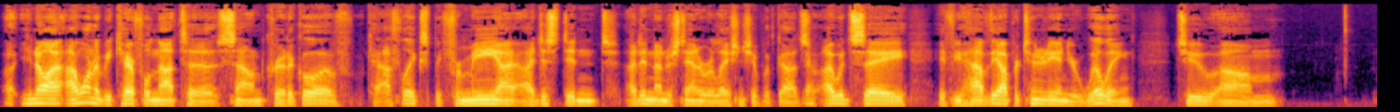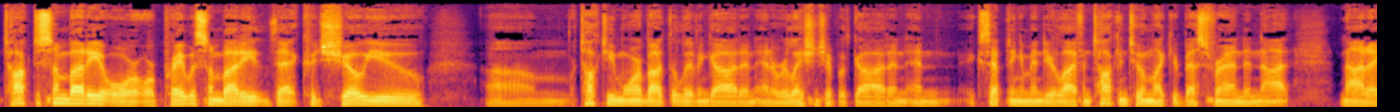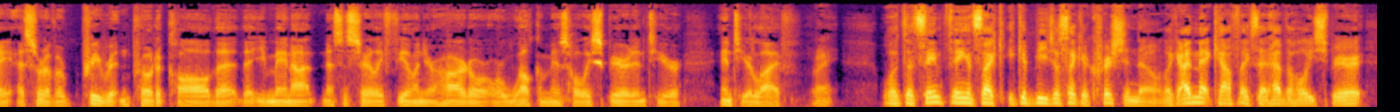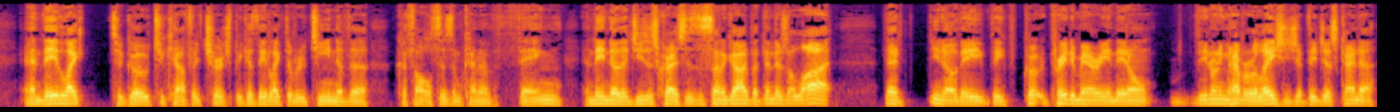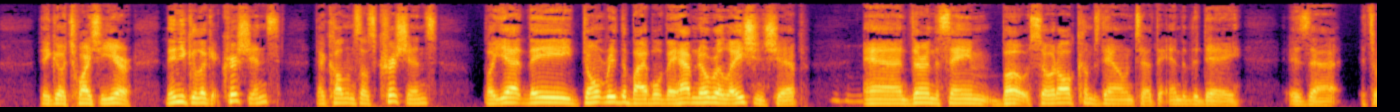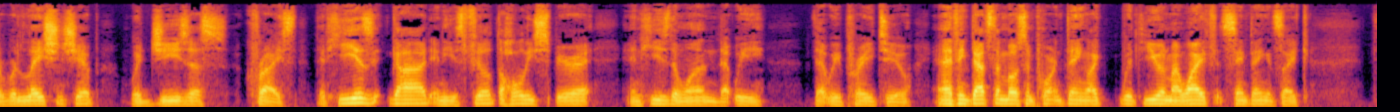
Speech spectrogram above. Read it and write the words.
Uh, you know, I, I want to be careful not to sound critical of Catholics, but for me, I, I just didn't, I didn't understand a relationship with God. So I would say if you have the opportunity and you're willing to, um, talk to somebody or, or pray with somebody that could show you, um, talk to you more about the living God and, and a relationship with God and, and accepting Him into your life and talking to Him like your best friend and not not a, a sort of a pre-written protocol that, that you may not necessarily feel in your heart or, or welcome His Holy Spirit into your into your life. Right. Well, it's the same thing. It's like it could be just like a Christian though. Like I've met Catholics that have the Holy Spirit and they like to go to Catholic church because they like the routine of the Catholicism kind of thing and they know that Jesus Christ is the son of God. But then there's a lot that, you know, they, they pray to Mary and they don't, they don't even have a relationship. They just kind of, they go twice a year. Then you could look at Christians that call themselves Christians, but yet they don't read the Bible. They have no relationship mm-hmm. and they're in the same boat. So it all comes down to at the end of the day is that it's a relationship with Jesus Christ, that he is God and he's filled with the Holy Spirit and he's the one that we that we pray to. And I think that's the most important thing. Like with you and my wife, it's the same thing. It's like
